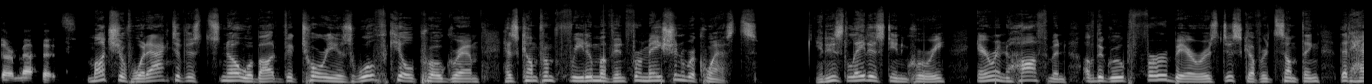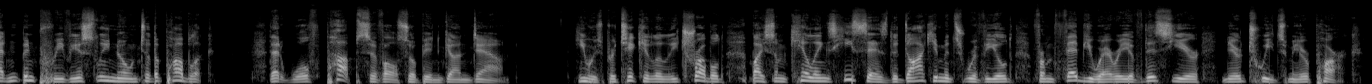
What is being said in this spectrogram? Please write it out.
their methods. Much of what activists know about Victoria's wolf kill program has come from Freedom of Information requests. In his latest inquiry, Aaron Hoffman of the group Fur Bearers discovered something that hadn't been previously known to the public. that wolf pups have also been gunned down. He was particularly troubled by some killings he says the documents revealed from February of this year near Tweedsmuir Park.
